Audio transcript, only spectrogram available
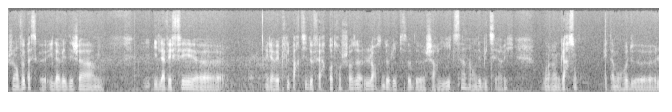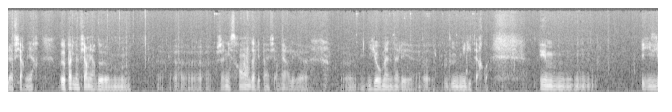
je l'en veux parce qu'il avait déjà. Il avait fait. Euh, il avait pris le parti de faire autre chose lors de l'épisode Charlie X en début de série, où un garçon est amoureux de l'infirmière. Euh, pas de l'infirmière, de. Euh, Janice Rand, elle n'est pas infirmière, elle est yeoman, elle est une militaire quoi. Et il,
